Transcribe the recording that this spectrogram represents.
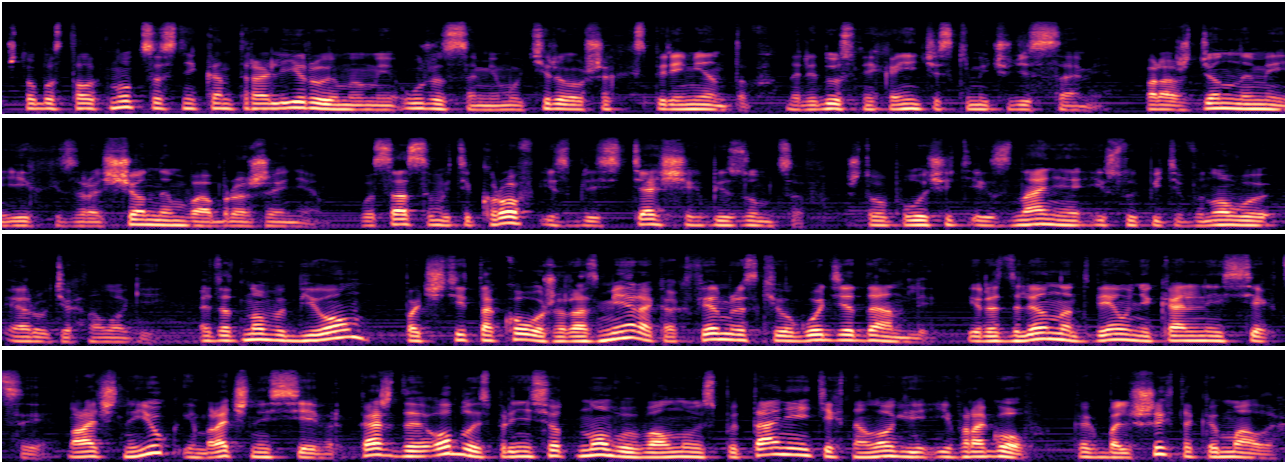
чтобы столкнуться с неконтролируемыми ужасами мутировавших экспериментов, наряду с механическими чудесами, порожденными их извращенным воображением. Высасывайте кровь из блестящих безумцев, чтобы получить их знания и вступить в новую эру технологий. Этот новый биом почти такого же размера, как фермерские угодья Данли, и разделен на две уникальные секции – Мрачный Юг и Мрачный Север. Каждая область принесет новую волну испытаний, технологий и врагов, как больших, так и малых.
